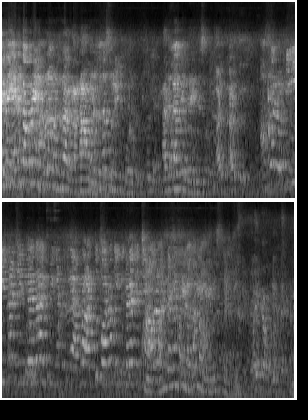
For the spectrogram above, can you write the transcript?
ஏன்னா எனக்கு அப்புறம் என் பிள்ளை மட்டும் தான் இருக்கான் நான் அவனுக்கு தான் சொல்லிட்டு போறது. அதுக்காக இந்த இது சொல்றேன். அப்புறம் ரொட்டீனா தான் அப்புறம் அடுத்து போறவங்க இது கிடையாது அந்த மாதிரி வந்து நான் யூஸ் பண்ணிக்கிறேன்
